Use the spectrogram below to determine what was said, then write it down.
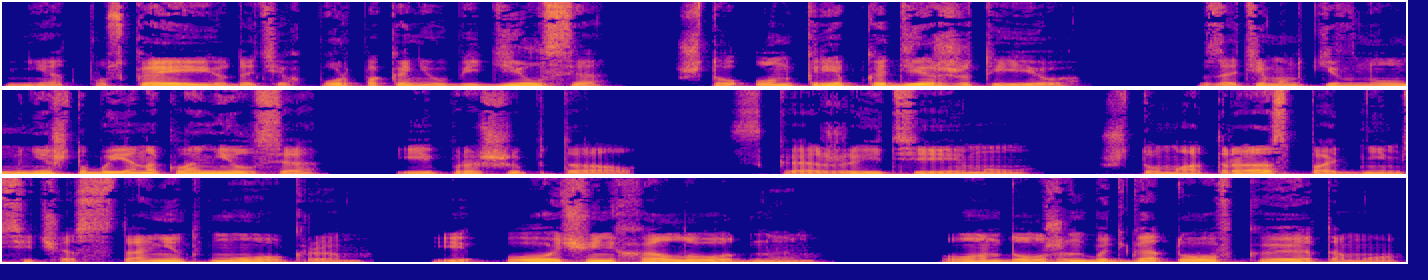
не отпуская ее до тех пор, пока не убедился, что он крепко держит ее. Затем он кивнул мне, чтобы я наклонился, и прошептал. «Скажите ему, что матрас под ним сейчас станет мокрым и очень холодным. Он должен быть готов к этому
